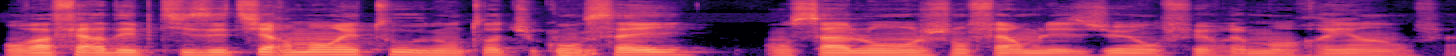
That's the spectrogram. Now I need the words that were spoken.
on va faire des petits étirements et tout. Donc toi, tu conseilles, on s'allonge, on ferme les yeux, on fait vraiment rien, on fait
